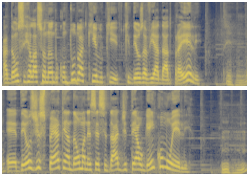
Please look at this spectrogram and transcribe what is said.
Adão se relacionando com tudo aquilo que, que Deus havia dado para ele. Uhum. É, Deus desperta em Adão uma necessidade de ter alguém como ele. Uhum.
